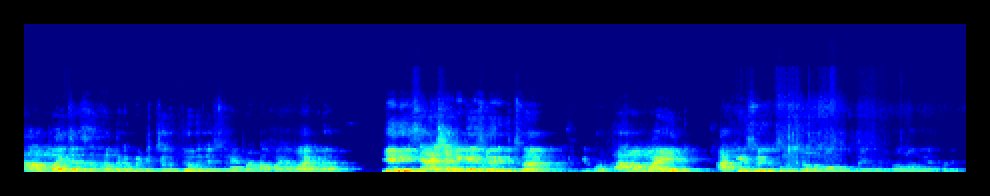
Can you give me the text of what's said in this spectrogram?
ఆ అమ్మాయి చేసిన సంతకం పెట్టించి ఉద్యోగం చేస్తున్నటువంటి అమ్మాయి అమ్మాయి ఇక్కడ ఏది శాసన కేసులో ఇరికించుకున్నాను. ఇప్పుడు ఆ అమ్మాయి ఆ కేసులు ఇరుక్కుని ఉద్యోగం పోగొట్టుకునేటువంటి ప్రమాదం ఏర్పడింది.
